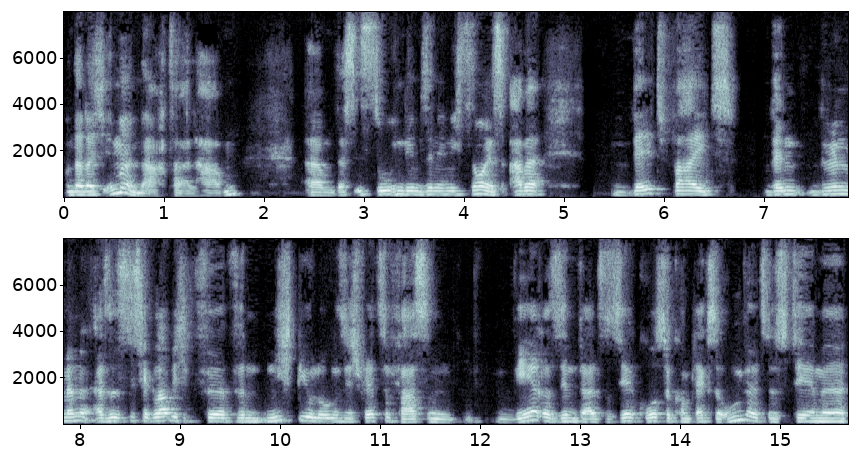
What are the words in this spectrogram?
und dadurch immer einen Nachteil haben. Ähm, das ist so in dem Sinne nichts Neues. Aber weltweit wenn, wenn man, also es ist ja, glaube ich, für, für Nichtbiologen sehr schwer zu fassen, wäre, sind also sehr große, komplexe Umweltsysteme.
